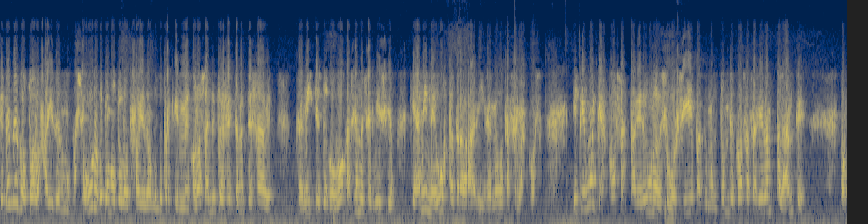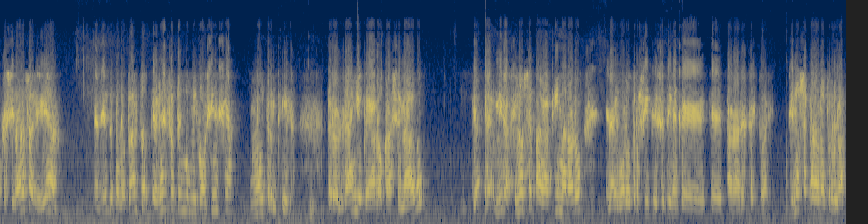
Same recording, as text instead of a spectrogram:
Depende de todos los fallos del mundo. Seguro que tengo todos los fallos del mundo, pero quien me conoce a mí perfectamente sabe que a mí yo tengo vocación de servicio, que a mí me gusta trabajar y que me gusta hacer las cosas. Y que muchas cosas pagué uno de su bolsillo para que un montón de cosas salieran para adelante. Porque si no, no salían. ¿Me? Por lo tanto, en eso tengo mi conciencia muy tranquila. Pero el daño que han ocasionado, eh, mira, si no se paga aquí, Manolo, en algún otro sitio se tiene que, pagar esta historia. Si no se paga en otro lado.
